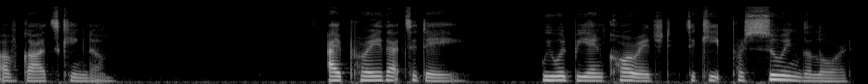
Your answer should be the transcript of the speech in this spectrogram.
of God's kingdom. I pray that today we would be encouraged to keep pursuing the Lord.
